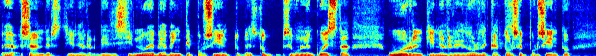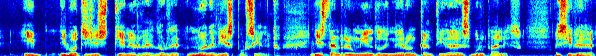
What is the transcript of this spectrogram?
Eh, Sanders tiene de 19 a 20%, esto según la encuesta. Warren tiene alrededor de 14% y, y Buttigieg tiene alrededor de 9-10%. Y están reuniendo dinero en cantidades brutales. Es decir,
